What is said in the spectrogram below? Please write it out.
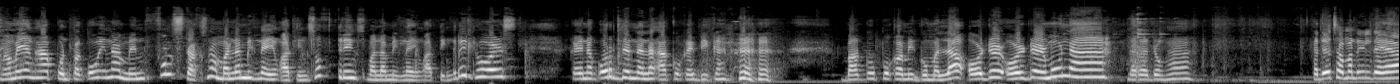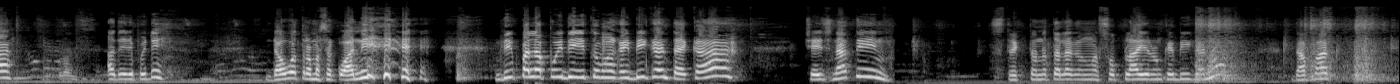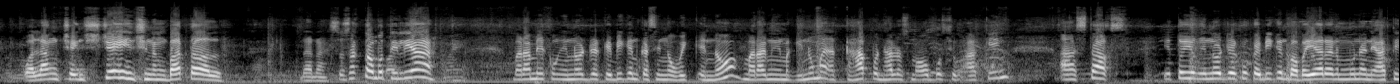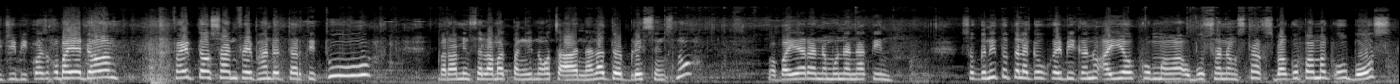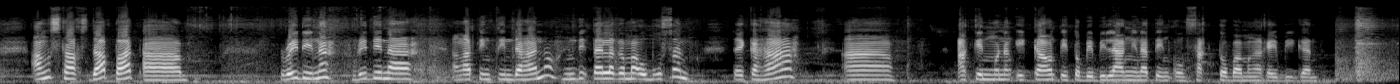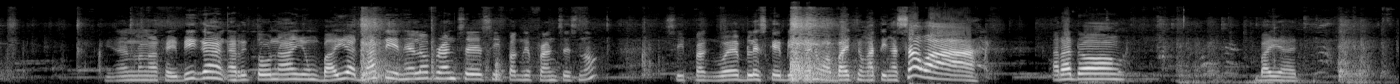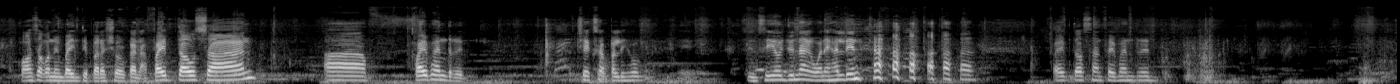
mamayang hapon, pag uwi namin, full stocks na. Malamig na yung ating soft drinks, malamig na yung ating Red Horse. Kaya nag-order na lang ako, kaibigan. Bago po kami gumala, order, order muna. Daradong ha. Kadiyot sa Manilde ha. Ah, di, di pwede. Dawat ra masakuan ni. Hindi pala pwede ito mga kaibigan. Teka, change natin. Stricto na talagang supplier ng kaibigan, no? Dapat walang change-change ng bottle. Dara. So, sakto ang botilya. Marami akong in-order kaibigan kasi nga weekend, no? Maraming mag-inuman at kahapon halos maubos yung aking ah, stocks. Ito yung in-order ko kaibigan. Babayaran na muna ni Ate GB ko. Sa ko bayad dong? 5,532. Maraming salamat Panginoon sa another blessings, no? Babayaran na muna natin. So, ganito talaga ko kaibigan, no? Ayaw kong mga ubusan ng stocks. Bago pa mag-ubos, ang stocks dapat, ah, ready na. Ready na ang ating tindahan, no? Hindi talaga maubusan. Teka ha, ah, akin mo ng account, ito bibilangin natin kung sakto ba mga kaibigan. Yan mga kaibigan, arito na yung bayad natin. Hello Frances, sipag ni Frances, no? Sipag, webless kaibigan, mabait yung ating asawa. Aradong, bayad. Kung sa ko ng 20 para sure ka na. 5,000, ah, 500. Check sa palihog. Sinsiyo dyan na, wanay halin. 5,500.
